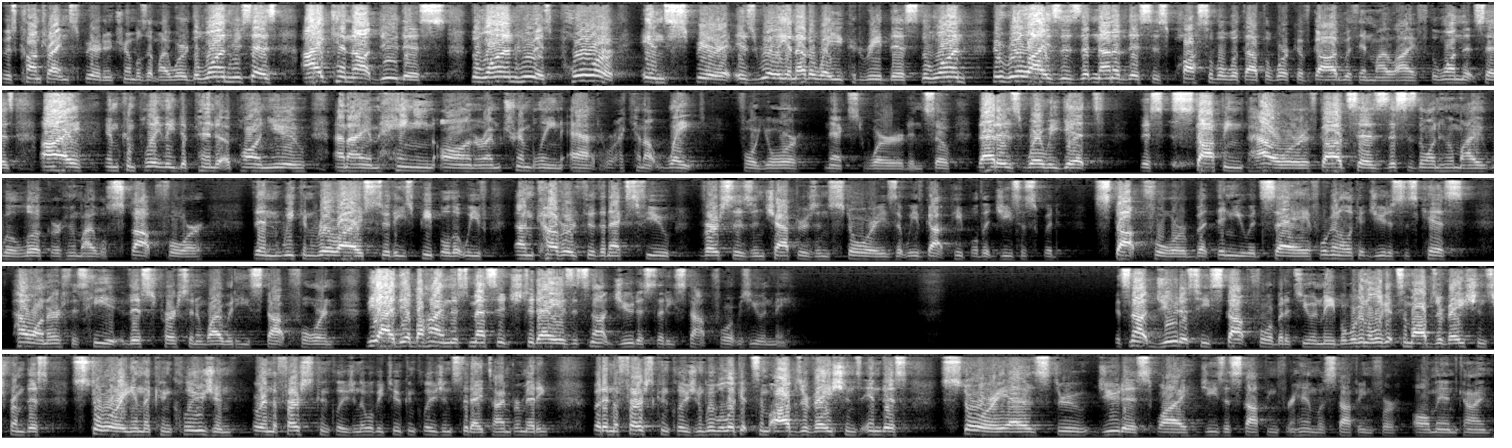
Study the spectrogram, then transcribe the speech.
who is contrite in spirit and trembles at my word. The one who says, I cannot do this. The one who is poor in spirit is really another way you could read this. The one who realizes that none of this is possible without the work of God within my life. The one that says, I am completely dependent upon you and I am hanging on or I'm trembling at or I cannot wait for your next word. And so that is where we get this stopping power. If God says, This is the one whom I will look or whom I will stop for, then we can realize through these people that we've uncovered through the next few verses and chapters and stories that we've got people that Jesus would stop for. But then you would say, if we're going to look at Judas's kiss, how on earth is he this person and why would he stop for? And the idea behind this message today is it's not Judas that he stopped for, it was you and me. It's not Judas he stopped for, but it's you and me. But we're going to look at some observations from this story in the conclusion, or in the first conclusion. There will be two conclusions today, time permitting. But in the first conclusion, we will look at some observations in this story as through Judas, why Jesus stopping for him was stopping for all mankind.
